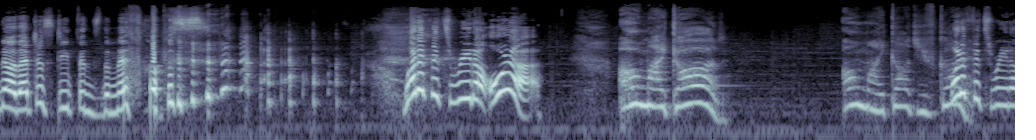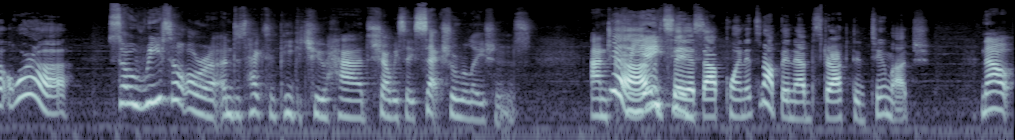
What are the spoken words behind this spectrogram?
No, that just deepens the mythos. what if it's Rita Ora? Oh my god! Oh my god, you've got What it. if it's Rita Ora? So Rita Ora and Detective Pikachu had, shall we say, sexual relations, and Yeah, created. I would say at that point it's not been abstracted too much. Now,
